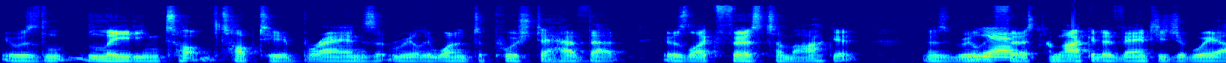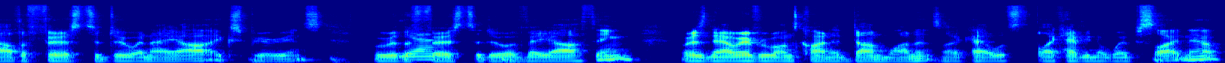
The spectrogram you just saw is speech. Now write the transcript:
it was leading top, top tier brands that really wanted to push to have that. It was like first to market. It was really yeah. first to market advantage of we are the first to do an AR experience. We were the yeah. first to do a VR thing. Whereas now everyone's kind of done one. It's like, okay, well, it's like having a website now.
